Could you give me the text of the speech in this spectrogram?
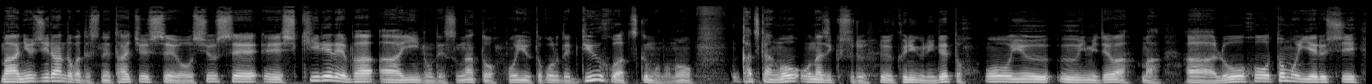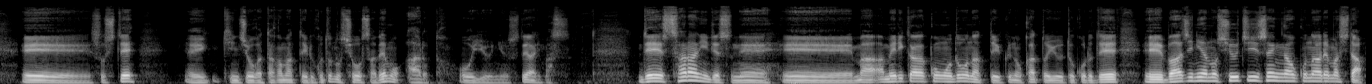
まあ、ニュージーランドがですね、対中姿勢を修正しきれればいいのですが、というところで、留保はつくものの、価値観を同じくする国々でという意味では、まあ、朗報とも言えるし、えー、そして、えー、緊張が高まっていることの調査でもあるというニュースであります。でさらにですね、えーまあ、アメリカが今後どうなっていくのかというところで、えー、バージニアの州知事選が行われました、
